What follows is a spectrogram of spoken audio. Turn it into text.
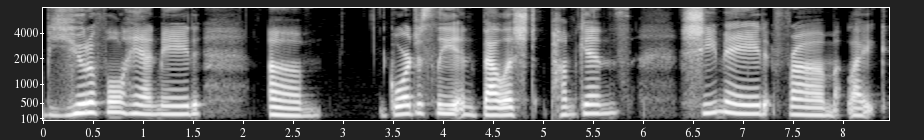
beautiful handmade, um, gorgeously embellished pumpkins she made from like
